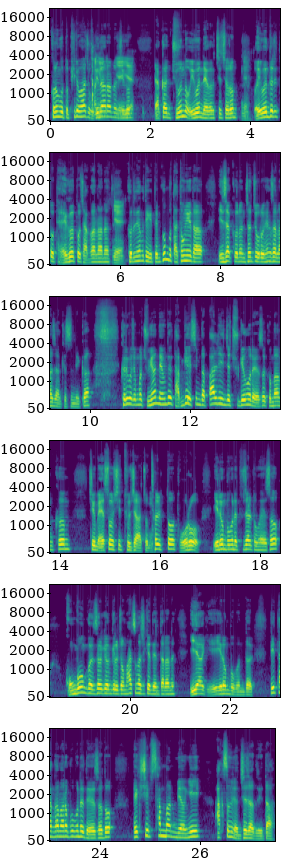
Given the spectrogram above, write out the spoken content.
그런 것도 필요하죠. 우리나라는 예, 지금 예. 약간 준 의원 내각제처럼 네. 의원들이 또 대거 또 장관하는 예. 그런 형태이기 때문에 그건 뭐 대통령이 다 인사권은 전적으로 행사를 하지 않겠습니까? 그리고 정말 중요한 내용들이 담겨 있습니다. 빨리 이제 추경을 해서 그만큼 지금 SOC 투자, 음. 좀 철도, 도로 이런 부분의 투자를 통해서 공공건설 경기를 좀 활성화시켜야 된다는 이야기 이런 부분들 비탄감하는 부분에 대해서도 113만 명이 악성 연체자들이다.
